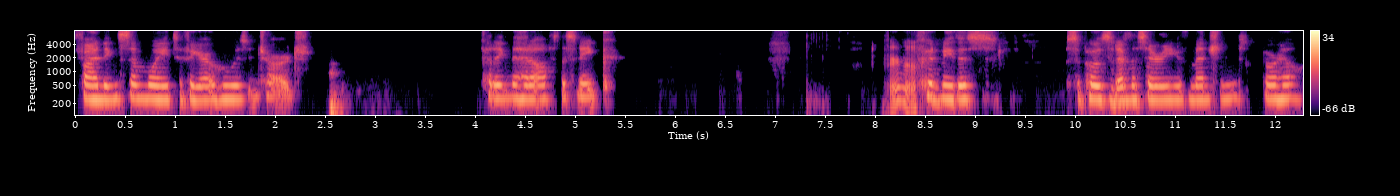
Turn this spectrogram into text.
finding some way to figure out who is in charge. Cutting the head off the snake Fair enough. could be this supposed emissary you've mentioned, Norhill.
